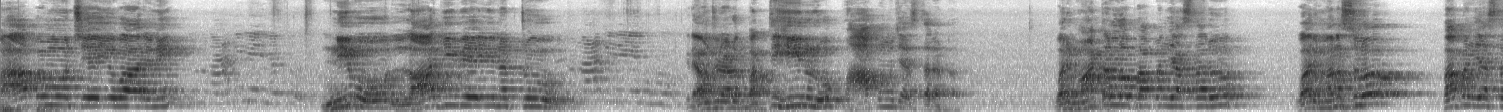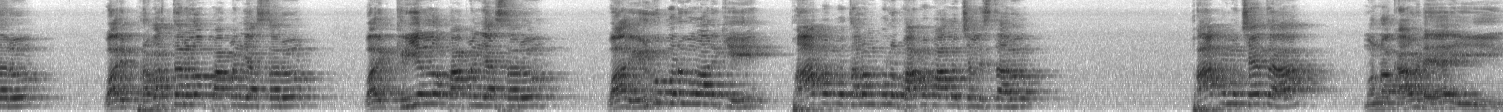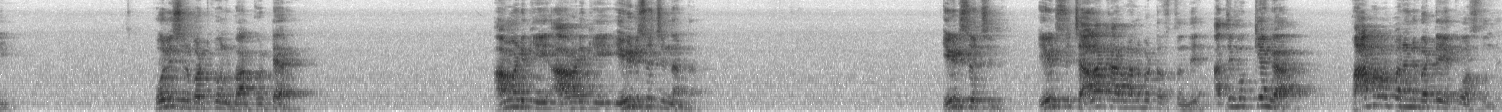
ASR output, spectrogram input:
పాపము చేయు వారిని నీవు లాగివేయునట్టు. ఇక్కడ ఏమంటున్నాడు భక్తిహీనులు పాపము చేస్తారట. వారి మాటల్లో పాపం చేస్తారు వారి మనస్సులో పాపం చేస్తారు వారి ప్రవర్తనలో పాపం చేస్తారు వారి క్రియల్లో పాపం చేస్తారు వారి ఇరుగు పొరుగు వారికి పాపపు తలంపులు పాపపు ఆలోచనలు ఇస్తారు. పాపము చేత మొన్న ఒక ఆవిడ ఈ పోలీసులు పట్టుకొని బాగా కొట్టారు. ఆమెడికి ఆవిడకి ఎయిడ్స్ వచ్చిందంట. ఎయిడ్స్ వచ్చింది. ఎయిడ్స్ చాలా కారణాలను బట్టి వస్తుంది. అతి ముఖ్యంగా పాపపు పనిని బట్టే ఎక్కువ వస్తుంది.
